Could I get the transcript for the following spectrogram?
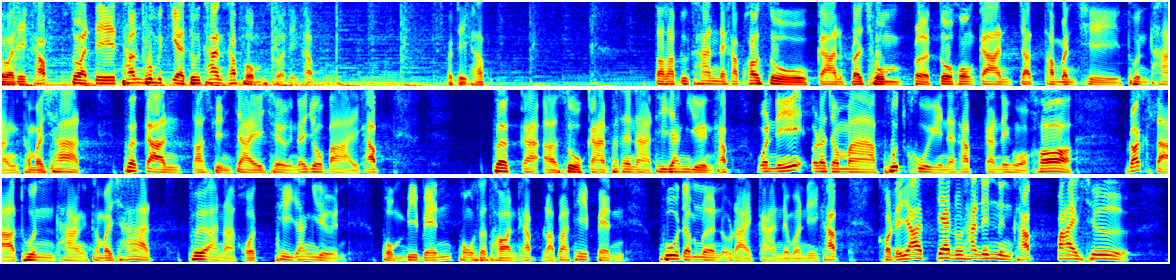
สวัสดีครับ สวัสดีท่านผู้มีเกียรติทุกท่านครับผมสวัสดีครับ สวัสดีครับต้อนรับทุกท่านนะครับเข้าสู่การประชุมเปิดตัวโครงการจัดทำบัญชี ทุนทางธรรมชาติ เพื่อการตัดสินใจเชิงนโยบายครับ เพื่อสู่การพัฒนาที่ยั่งยืนครับ วันนี้เราจะมาพูดคุยนะครับกันในหัวข้อรักษาทุนทางธรรมชาติ เพื่ออนาคตที่ยั่งยืน ผมบีเบนซ์พงศธรครับรับหน้าที่เป็นผู้ดำเนินรายการในวันนี้ครับขออนุญาตแจ้งทุกท่านนิดนึงครับป้ายชื่อ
